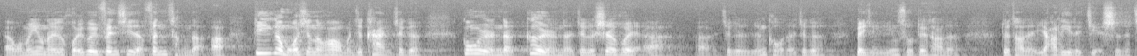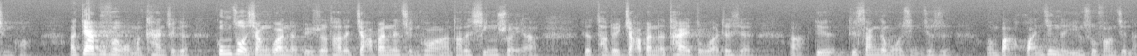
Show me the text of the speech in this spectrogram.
呃，我们用了一个回归分析的分层的啊，第一个模型的话，我们就看这个工人的个人的这个社会啊呃这个人口的这个背景因素对他的对他的压力的解释的情况啊。第二部分我们看这个工作相关的，比如说他的加班的情况啊，他的薪水啊，就他对加班的态度啊这些啊。第第三个模型就是我们把环境的因素放进来，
